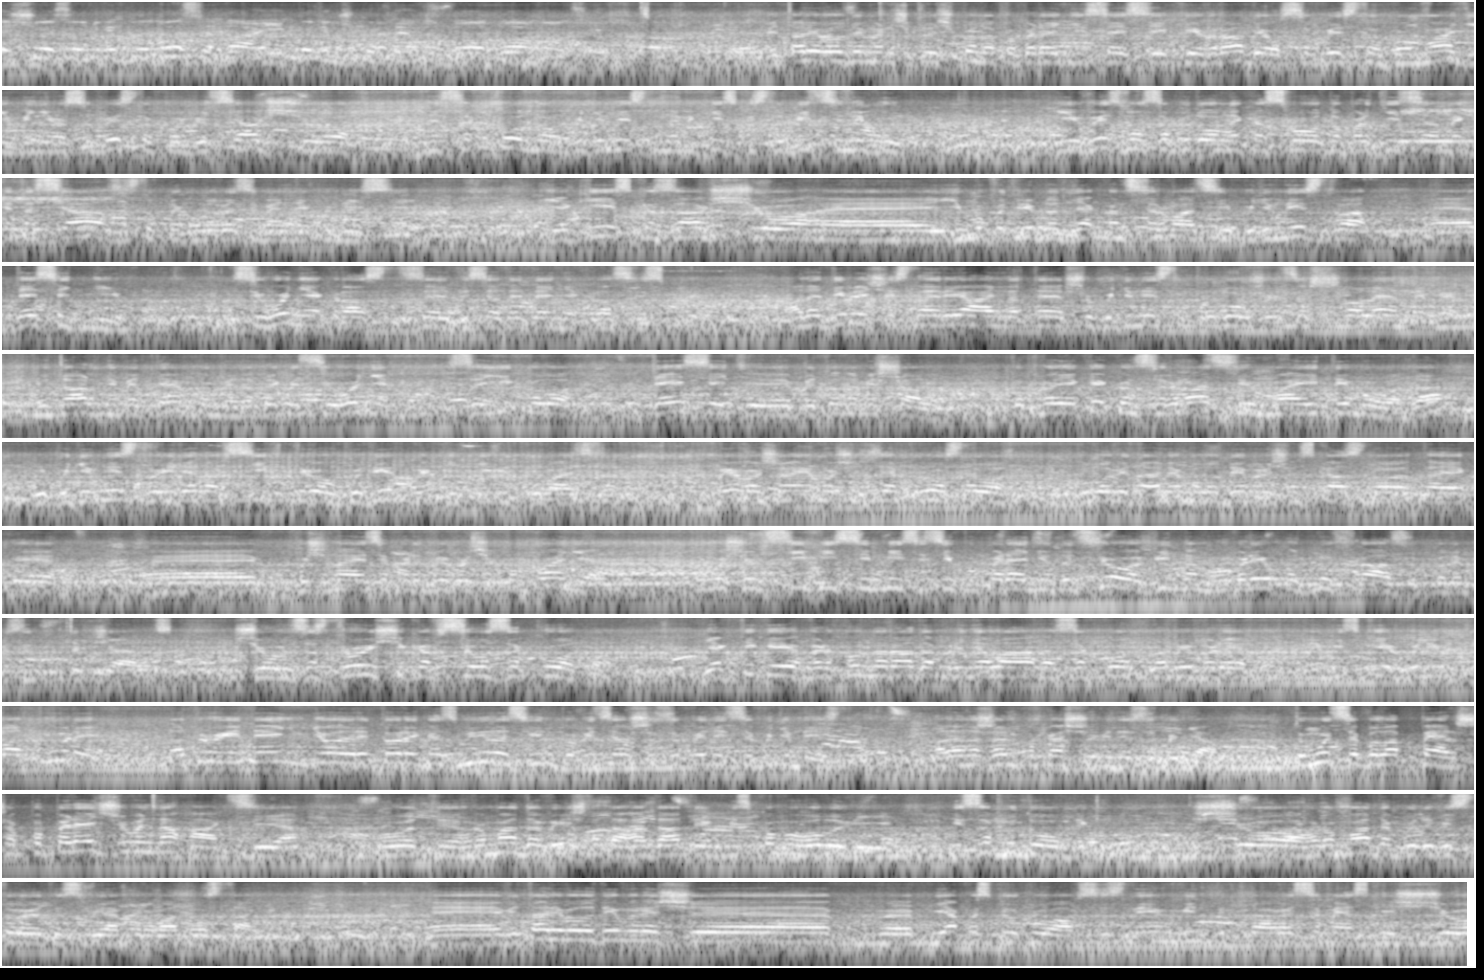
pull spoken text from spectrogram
розкажете, що сьогодні відбулося, да, і потім вже перейдемо до, до анонсу. Віталій Володимирович Кличко на попередній сесії Київради особисто громаді мені особисто пообіцяв, що незаконного будівництва на Микільській Слобідці не буде. І визвав забудовника свого однопартійця Микитася, заступник голови земельної комісії, який сказав, що е, йому потрібно для консервації будівництва е, 10 днів. Сьогодні якраз це 10-й день якраз і сплив. Але дивлячись на реально те, що будівництво продовжується шаленими ударними темпами, наприклад, сьогодні заїхало 10 бетономішалок. То про яке консервацію має йти мова? Да? І будівництво йде на всіх трьох будинках, які відбуваються. Ми вважаємо, що це просто було Віталієм Володимировичем сказано, так як е, е, починається передвиборча кампанія, тому що всі 8 місяців попередньо до цього він нам говорив одну фразу, коли ми з ним зустрічалися, що у застройщика все законно. Як тільки Верховна Рада прийняла закон про вибори міських голів два тури, на другий день в нього риторика змінилася, він пообіцяв, що зупиниться будівництво. Але, на жаль, поки що він не зупиняв. Тому це була перша попереджувальна акція. От, громада вийшла нагадати міському голові і забудовнику, що громада буде відстоювати своє приватне. Е, Віталій Володимирович, е, я поспілкувався з ним. Він відправив смс, що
